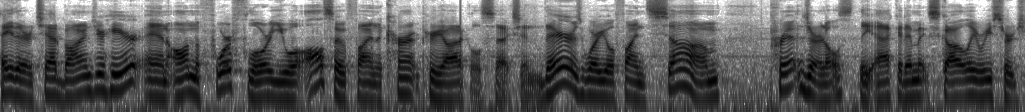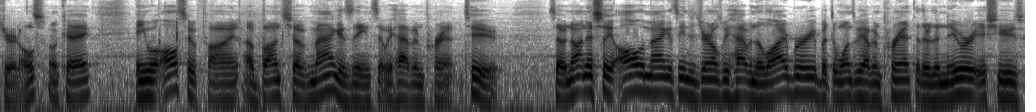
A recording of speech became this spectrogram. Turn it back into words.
Hey there, Chad Boeninger here, and on the fourth floor you will also find the current periodicals section. There is where you'll find some print journals, the academic scholarly research journals, okay? And you will also find a bunch of magazines that we have in print too. So not necessarily all the magazines and journals we have in the library, but the ones we have in print that are the newer issues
